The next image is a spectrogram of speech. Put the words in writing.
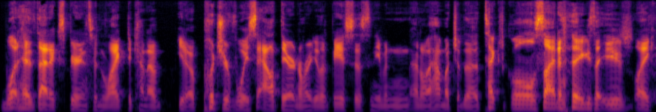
what has that experience been like to kind of, you know, put your voice out there on a regular basis, and even I don't know how much of the technical side of things that you've like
